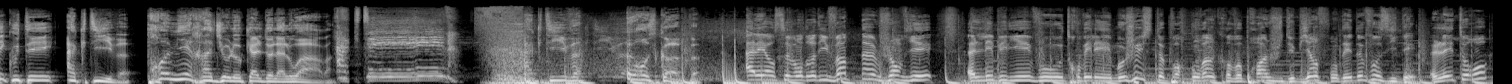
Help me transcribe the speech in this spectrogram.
Vous écoutez Active, première radio locale de la Loire. Active. Active, Horoscope. Allez, en ce vendredi 29 janvier, les béliers, vous trouvez les mots justes pour convaincre vos proches du bien fondé de vos idées. Les taureaux,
